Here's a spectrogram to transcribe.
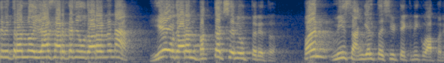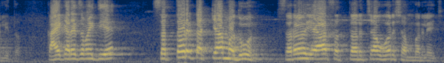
विद्यार्थी मित्रांनो यासारखं जे उदाहरण आहे ना हे उदाहरण बघता क्षणी उत्तर येतं. पण मी सांगेल तशी टेक्निक वापरली तर. काय करायचं माहितीये? सत्तर टक्क्यामधून सरळ या सत्तरच्या वर शंभर लिहायचे.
